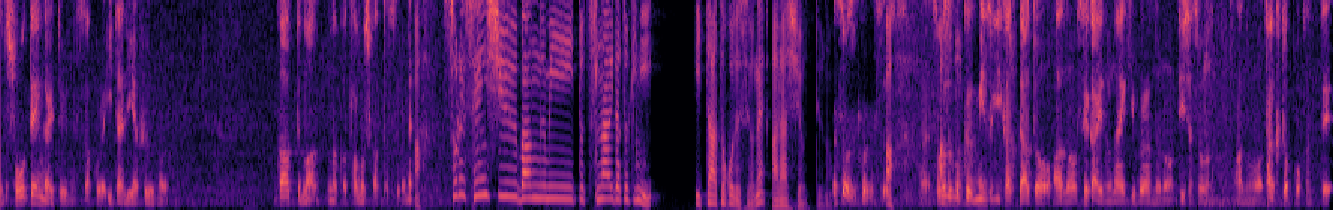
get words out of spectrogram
ょっと商店街というんですか？これ、イタリア風の。があって、まあ、なんか楽しかったですけどね。あ、それ先週番組と繋いだ時にいたとこですよね、嵐尾っていうのは。そうです、そうですそうです。はいそこで僕、水着買って、あと、あの、世界のナイキブランドの T シャツを、あの、タンクトップを買って、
